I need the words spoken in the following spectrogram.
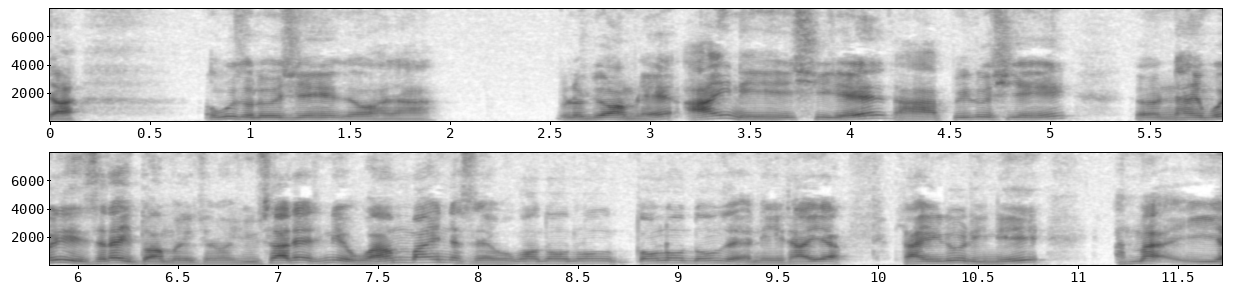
ဒါအခုဆိုလို့ရှိရင်ကျွန်တော်ဒါဘယ်လိုပြောရမလဲအိုင်းနေရှိတယ်ဒါပြီးလို့ရှိရင်နိုင်ပွဲတွေစတိုက်သွားမယ်လို့ကျွန်တော်ယူဆတဲ့ဒီနေ့1 minus 20ဘုံပေါင်း330အနေထားရလိုင်းတို့ဒီနေ့ အမှတ်ရ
